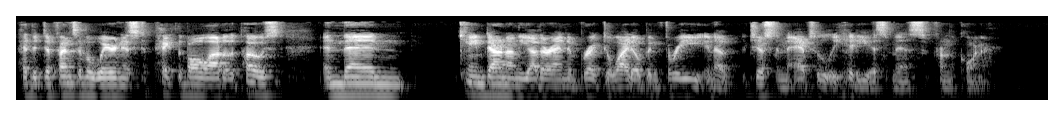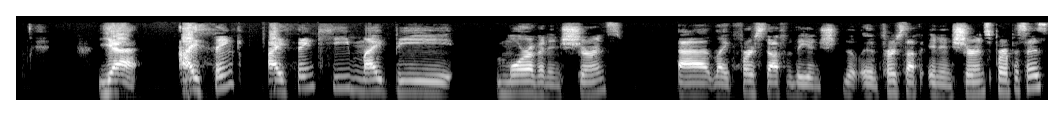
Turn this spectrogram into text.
had the defensive awareness to pick the ball out of the post, and then came down on the other end and break a wide open three in a just an absolutely hideous miss from the corner. Yeah, I think I think he might be more of an insurance uh, like first off of the ins- first off in insurance purposes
